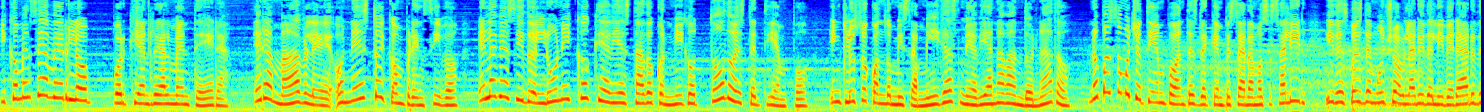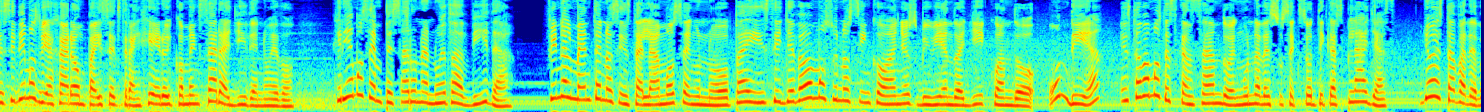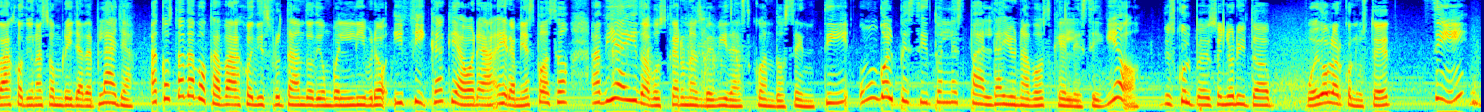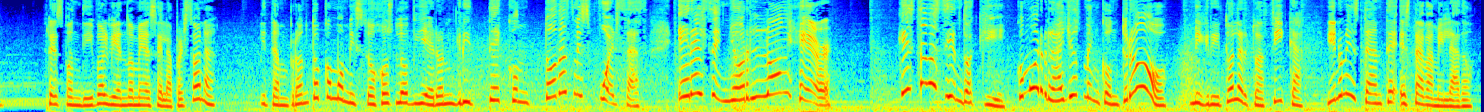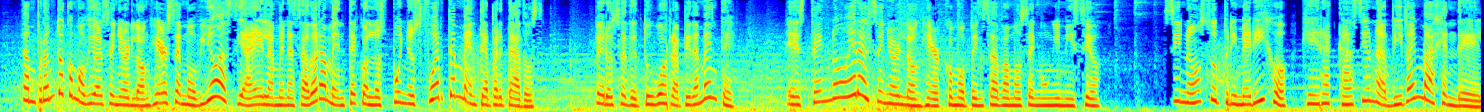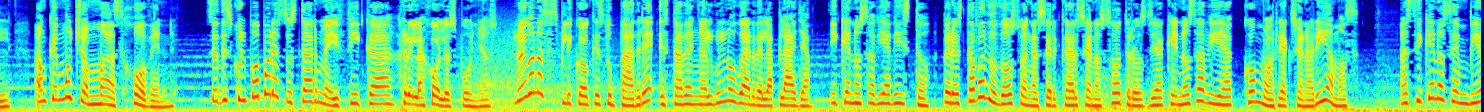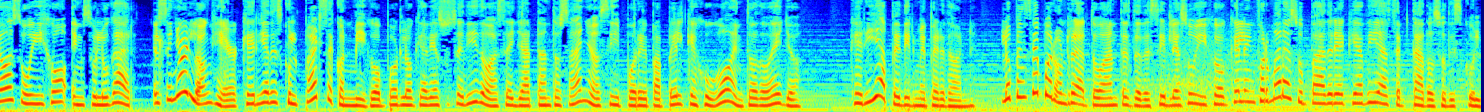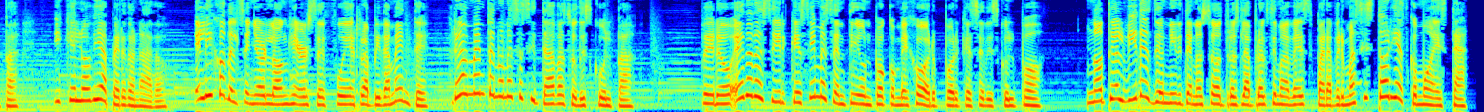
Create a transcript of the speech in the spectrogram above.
y comencé a verlo por quien realmente era. Era amable, honesto y comprensivo. Él había sido el único que había estado conmigo todo este tiempo, incluso cuando mis amigas me habían abandonado. No pasó mucho tiempo antes de que empezáramos a salir y después de mucho hablar y deliberar decidimos viajar a un país extranjero y comenzar allí de nuevo. Queríamos empezar una nueva vida, Finalmente nos instalamos en un nuevo país y llevábamos unos cinco años viviendo allí cuando, un día, estábamos descansando en una de sus exóticas playas. Yo estaba debajo de una sombrilla de playa, acostada boca abajo y disfrutando de un buen libro, y Fika, que ahora era mi esposo, había ido a buscar unas bebidas cuando sentí un golpecito en la espalda y una voz que le siguió. Disculpe, señorita, ¿puedo hablar con usted? Sí, respondí volviéndome hacia la persona y tan pronto como mis ojos lo vieron, grité con todas mis fuerzas. Era el señor Longhair. ¿Qué estaba haciendo aquí? ¿Cómo rayos me encontró? Mi grito alertó a Fika y en un instante estaba a mi lado. Tan pronto como vio al señor Longhair, se movió hacia él amenazadoramente con los puños fuertemente apretados, pero se detuvo rápidamente. Este no era el señor Longhair como pensábamos en un inicio, sino su primer hijo, que era casi una viva imagen de él, aunque mucho más joven. Se disculpó por asustarme y Fika relajó los puños. Luego nos explicó que su padre estaba en algún lugar de la playa y que nos había visto, pero estaba dudoso en acercarse a nosotros ya que no sabía cómo reaccionaríamos. Así que nos envió a su hijo en su lugar. El señor Longhair quería disculparse conmigo por lo que había sucedido hace ya tantos años y por el papel que jugó en todo ello. Quería pedirme perdón. Lo pensé por un rato antes de decirle a su hijo que le informara a su padre que había aceptado su disculpa y que lo había perdonado. El hijo del señor Longhair se fue rápidamente. Realmente no necesitaba su disculpa. Pero he de decir que sí me sentí un poco mejor porque se disculpó. No te olvides de unirte a nosotros la próxima vez para ver más historias como esta.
